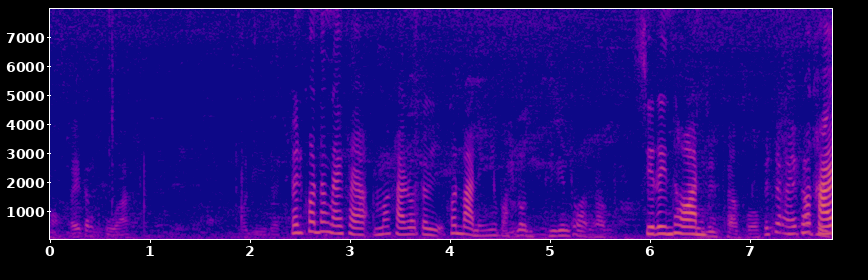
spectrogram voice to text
มองไปตั้งหัวพอดีเลยเป็นคนทั้งไหนค่ะมาขายลอตเตอรี่คนบ้านนี้อยู่บ่รถที่ดินทอดครับ สิรินทรครับผมเป็นจังไงมาขาย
